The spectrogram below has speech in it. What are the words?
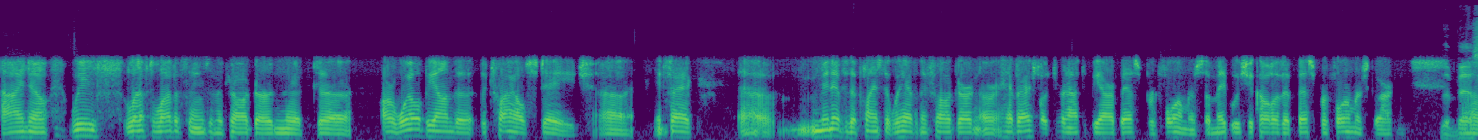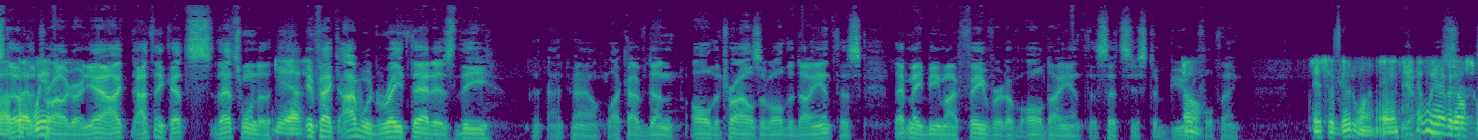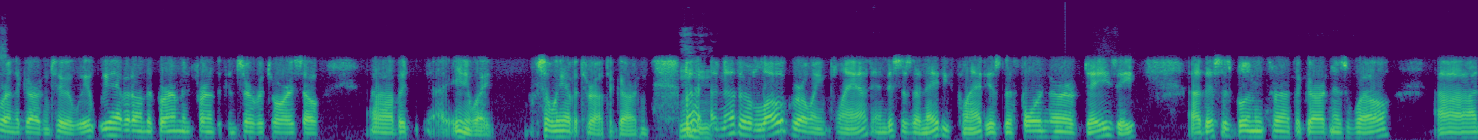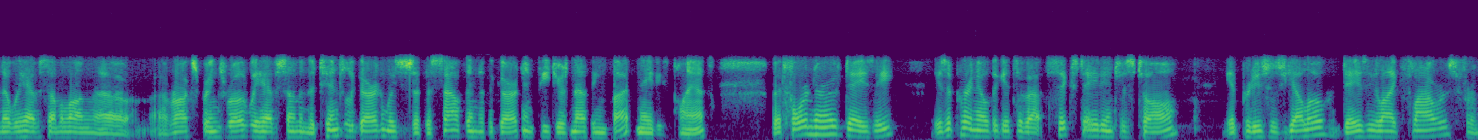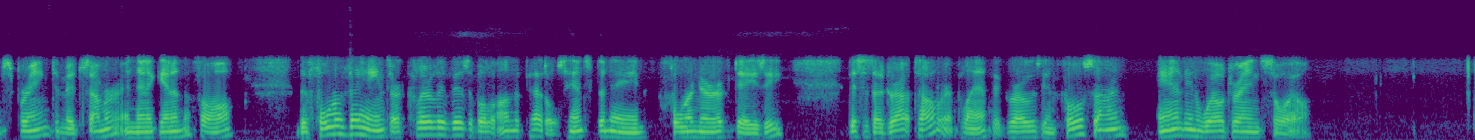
I know we've left a lot of things in the trial garden that uh, are well beyond the, the trial stage. Uh, in fact, uh, many of the plants that we have in the trial garden are, have actually turned out to be our best performers. So maybe we should call it a best performers garden. The best uh, of the trial garden. Yeah, I, I think that's that's one of the. Yes. In fact, I would rate that as the. Well, like I've done all the trials of all the dianthus, that may be my favorite of all dianthus. That's just a beautiful oh. thing. It's a good one, and, yeah, and we have it elsewhere in the garden too. We we have it on the berm in front of the conservatory. So, uh, but uh, anyway, so we have it throughout the garden. But mm-hmm. another low growing plant, and this is a native plant, is the four nerve daisy. Uh, this is blooming throughout the garden as well. Uh, I know we have some along uh, uh, Rock Springs Road. We have some in the Tinsley Garden, which is at the south end of the garden and features nothing but native plants. But Four Nerve Daisy is a perennial that gets about six to eight inches tall. It produces yellow, daisy like flowers from spring to midsummer and then again in the fall. The four veins are clearly visible on the petals, hence the name Four Nerve Daisy. This is a drought tolerant plant that grows in full sun and in well drained soil.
